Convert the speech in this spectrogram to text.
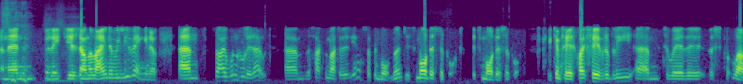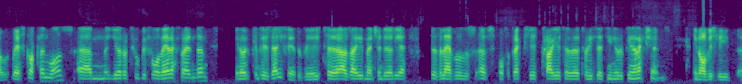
And then eight years down the line, and we're leaving, you know. Um, so I wouldn't rule it out. Um, the fact of the matter is, yes, at the moment, it's modest support. It's modest support. It compares quite favourably um, to where the, the, well where Scotland was um, a year or two before their referendum. You know, it compares very favourably to, as I mentioned earlier, to the levels of support for Brexit prior to the 2013 European elections. Know, obviously, uh,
